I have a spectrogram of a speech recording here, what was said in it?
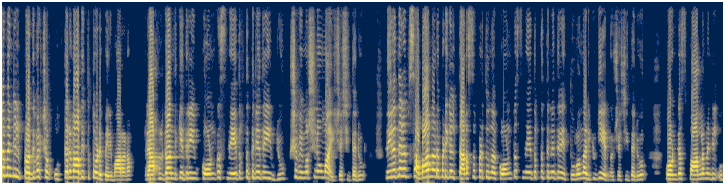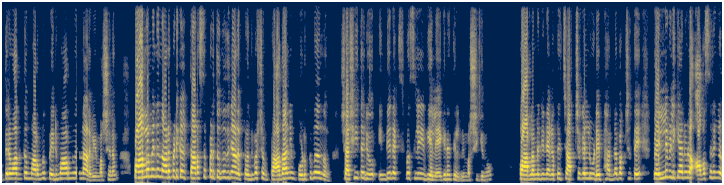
പാർലമെന്റിൽ പ്രതിപക്ഷം ഉത്തരവാദിത്തത്തോടെ പെരുമാറണം. രാഹുൽ ഗാന്ധിക്കെതിരെയും കോൺഗ്രസ് നേതൃത്വത്തിനെതിരെയും രൂക്ഷ വിമർശനവുമായി ശശി തരൂർ. നിരന്തരം സഭാ നടപടികൾ തടസ്സപ്പെടുത്തുന്ന കോൺഗ്രസ് നേതൃത്വത്തിനെതിരെ തുറന്നടിക്കുകയായിരുന്നു ശശി തരൂർ. കോൺഗ്രസ് പാർലമെന്റിൽ ഉത്തരവാദിത്തം മറന്നു പെരുമാറുന്നു എന്നാണ് വിമർശനം. പാർലമെന്റ് നടപടികൾ തടസ്സപ്പെടുത്തുന്നതിനാണ് പ്രതിപക്ഷം പ്രാധാന്യം കൊടുക്കുന്നതെന്നും ശശി തരൂർ ഇന്ത്യൻ എക്സ്പ്രസിൽ എഴുതിയ ലേഖനത്തിൽ വിമർശിക്കുന്നു. പാർലമെന്റിനകത്തെ ചർച്ചകളിലൂടെ ഭരണപക്ഷത്തെ വെല്ലുവിളിക്കാനുള്ള അവസരങ്ങൾ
